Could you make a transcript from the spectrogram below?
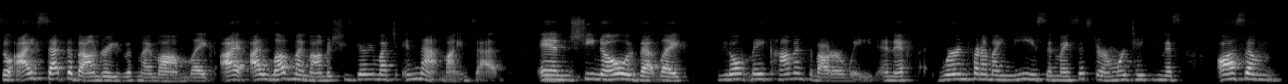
So I set the boundaries with my mom. Like I I love my mom, but she's very much in that mindset. Mm-hmm. And she knows that like we don't make comments about our weight. And if we're in front of my niece and my sister and we're taking this awesome,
